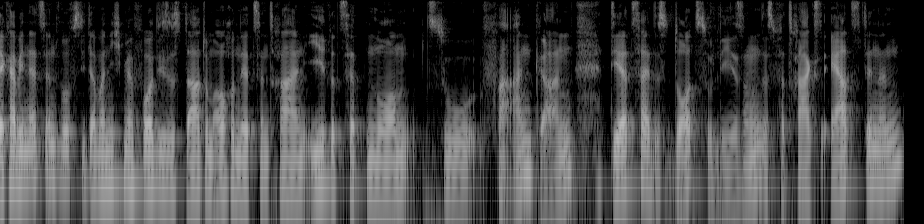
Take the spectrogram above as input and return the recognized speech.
Der Kabinettsentwurf sieht aber nicht mehr vor, dieses Datum auch in der zentralen E-Rezept-Norm zu verankern. Derzeit ist dort zu lesen, dass Vertragsärztinnen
